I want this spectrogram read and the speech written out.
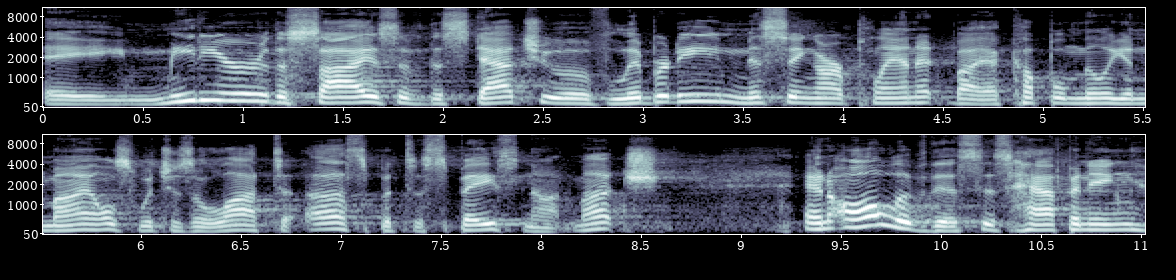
a meteor the size of the Statue of Liberty missing our planet by a couple million miles, which is a lot to us, but to space, not much. And all of this is happening,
